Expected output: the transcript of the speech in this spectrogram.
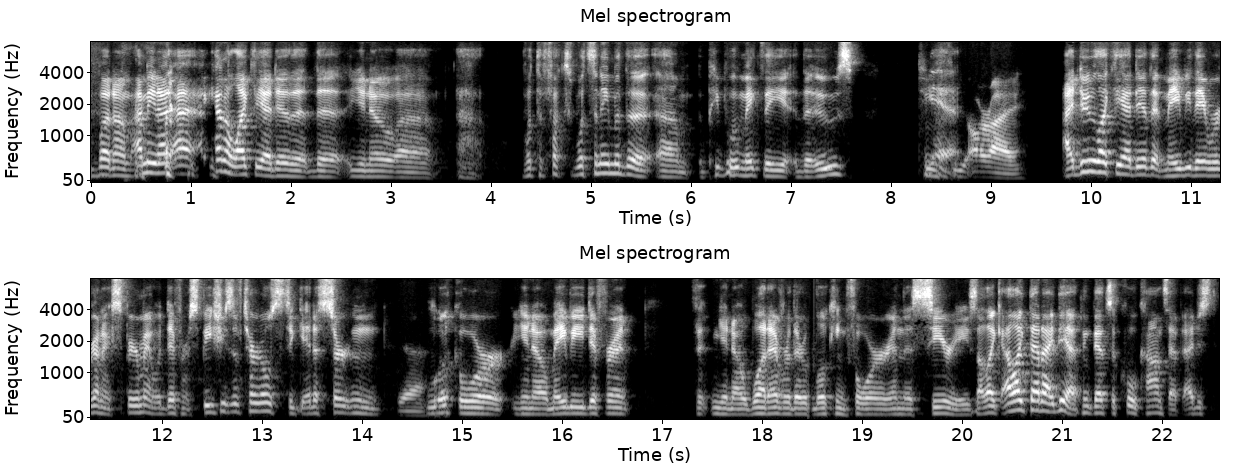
But um, I mean, I, I, I kind of like the idea that the you know uh, uh, what the fuck's what's the name of the um people who make the the ooze? Yeah. I do like the idea that maybe they were going to experiment with different species of turtles to get a certain Yeah. look, or you know maybe different, you know whatever they're looking for in this series. I like I like that idea. I think that's a cool concept. I just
